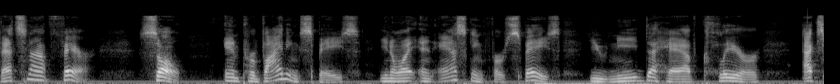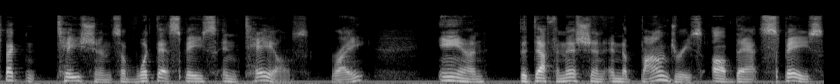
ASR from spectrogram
That's not fair. So, in providing space, you know and asking for space, you need to have clear expectations of what that space entails, right? And the definition and the boundaries of that space.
